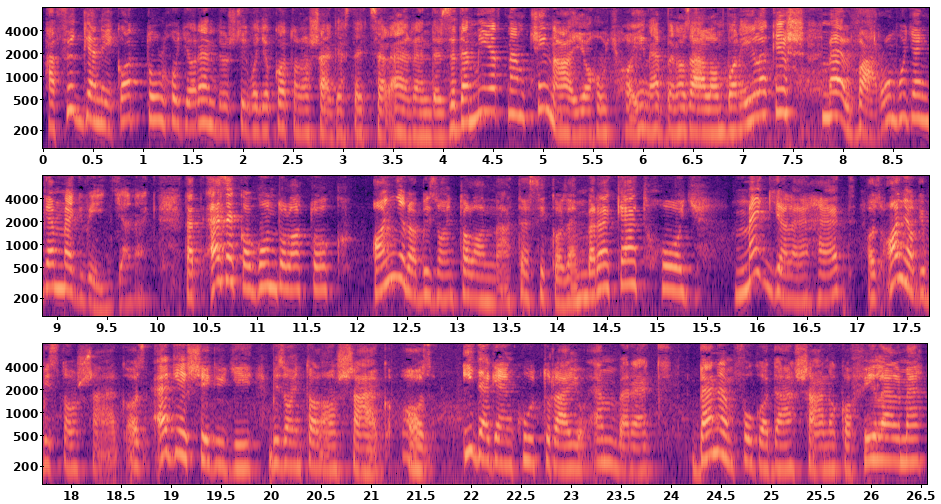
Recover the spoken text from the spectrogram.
Hát függenék attól, hogy a rendőrség vagy a katonaság ezt egyszer elrendezze. De miért nem csinálja, hogyha én ebben az államban élek, és elvárom, hogy engem megvédjenek? Tehát ezek a gondolatok annyira bizonytalanná teszik az embereket, hogy megjelenhet az anyagi biztonság, az egészségügyi bizonytalanság, az idegen kultúrájú emberek be nem fogadásának a félelme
